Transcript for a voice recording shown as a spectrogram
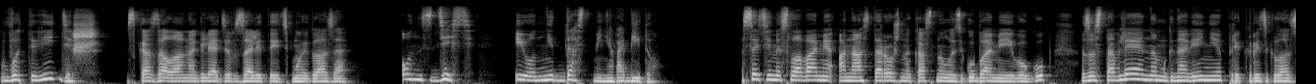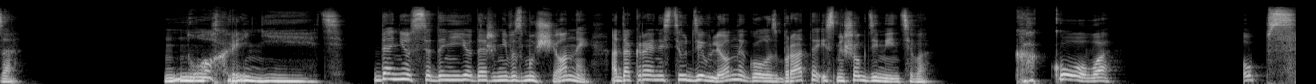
«Вот видишь», — сказала она, глядя в залитые тьмой глаза, «он здесь, и он не даст меня в обиду». С этими словами она осторожно коснулась губами его губ, заставляя на мгновение прикрыть глаза. «Ну охренеть!» Донесся до нее даже не возмущенный, а до крайности удивленный голос брата и смешок Дементьева. «Какого?» «Упс,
